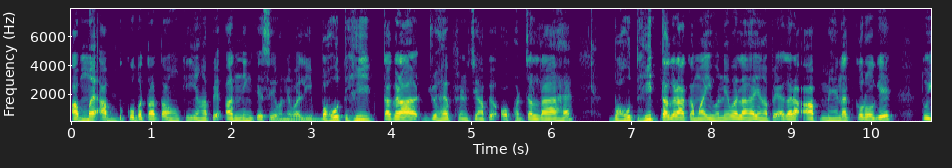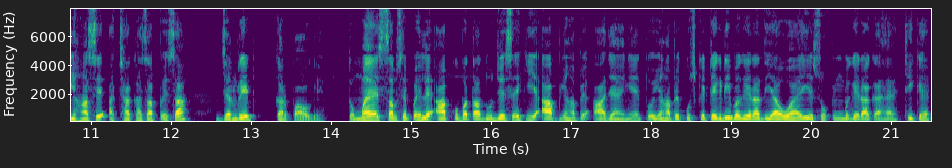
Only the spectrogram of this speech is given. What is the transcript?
अब मैं आपको बताता हूँ कि यहाँ पे अर्निंग कैसे होने वाली है। बहुत ही तगड़ा जो है फ्रेंड्स यहाँ पे ऑफ़र चल रहा है। बहुत ही तगड़ा कमाई होने वाला है यहाँ पे। अगर आप मेहनत करोगे तो यहाँ से अच्छा खासा पैसा जनरेट कर पाओगे। तो मैं सबसे पहले आपको बता दूँ, जैसे कि आप यहाँ पे आ जाएँगे तो यहाँ पे कुछ कैटेगरी वगैरह दिया हुआ है, ये शॉपिंग वगैरह का है, ठीक है?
